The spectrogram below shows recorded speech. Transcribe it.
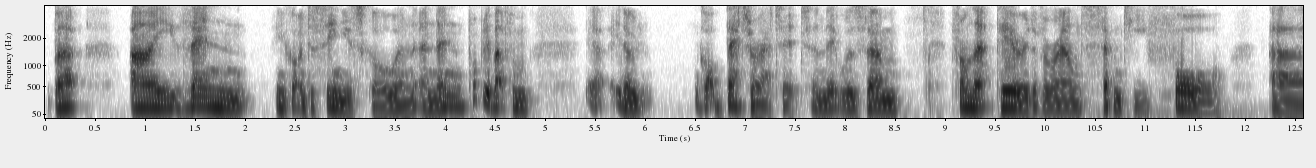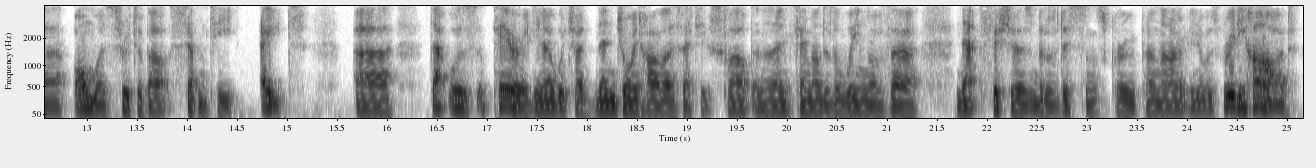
but I then you got into senior school and and then probably about from you know got better at it. And it was um, from that period of around 74 uh, onwards through to about 78. Uh, that was a period, you know, which I then joined Harlow Athletics Club and then came under the wing of uh, Nat Fisher's middle distance group. And I, you know, it was really hard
